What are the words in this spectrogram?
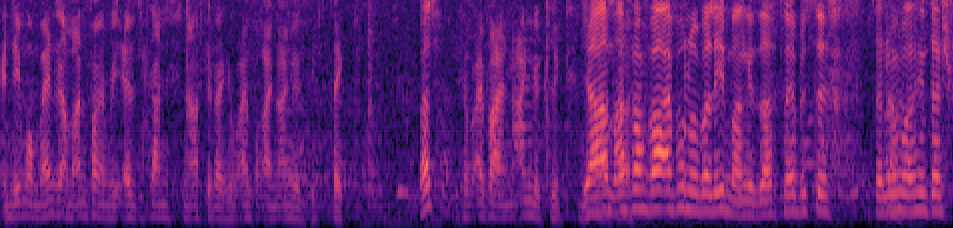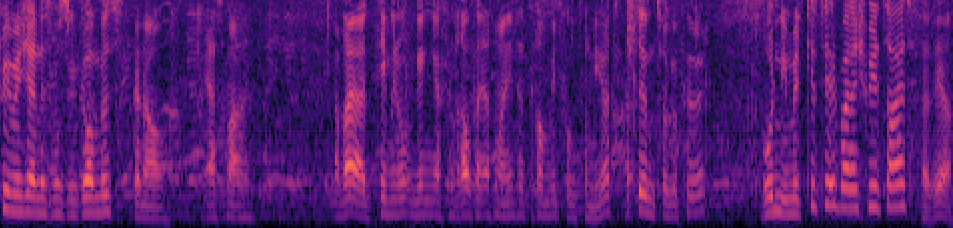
In dem Moment am Anfang habe ich ehrlich gar nicht nachgedacht. Ich habe einfach einen angeklickt. Was? Ich habe einfach einen angeklickt. Ja, am. Anfang war einfach nur Überleben angesagt, ne? bis du dann irgendwann hinter den Spielmechanismus gekommen bist. Genau. Erstmal. Da war ja zehn Minuten gingen ja schon drauf, um erstmal hinterzukommen, wie es funktioniert. Stimmt. So gefühlt. Wurden die mitgezählt bei der Spielzeit? Ja, sehr.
